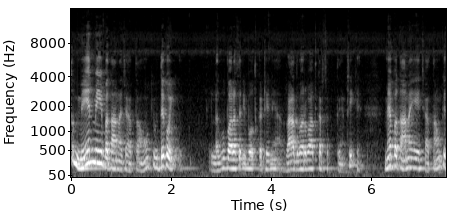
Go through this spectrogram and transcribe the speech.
तो मेन में ये बताना चाहता हूँ कि देखो, लघु पारासरी बहुत कठिन है, रात भर बात कर सकते हैं, ठीक है? मैं बताना ये चाहता हूँ कि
